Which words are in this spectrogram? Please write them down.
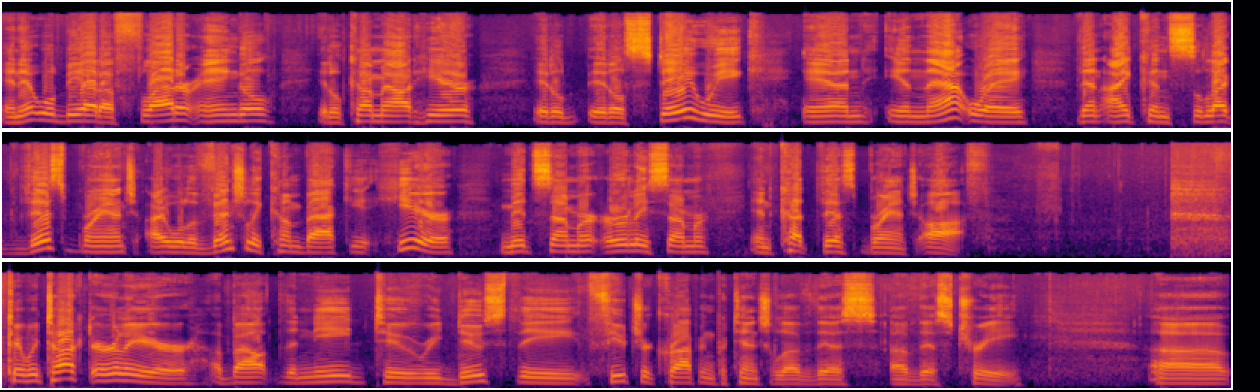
and it will be at a flatter angle. It'll come out here it'll, it'll stay weak and in that way then I can select this branch. I will eventually come back here midsummer, early summer and cut this branch off. Okay, we talked earlier about the need to reduce the future cropping potential of this, of this tree. Uh,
